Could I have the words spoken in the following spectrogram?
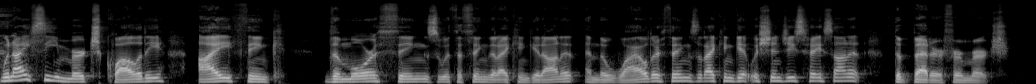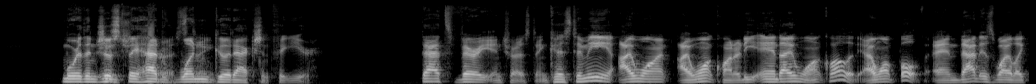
when I see merch quality, I think the more things with the thing that I can get on it and the wilder things that I can get with Shinji's face on it, the better for merch. More than just they had one good action figure. That's very interesting because to me, I want I want quantity and I want quality. I want both, and that is why like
